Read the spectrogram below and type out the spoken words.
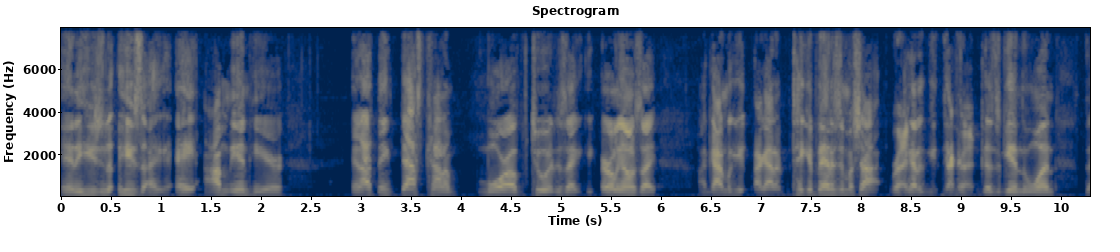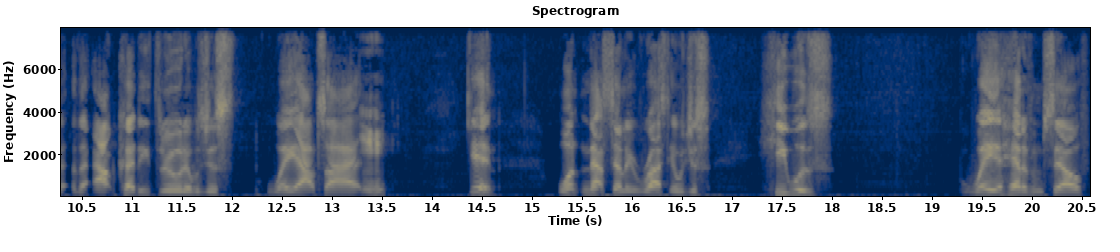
And he's he's like, hey, I'm in here, and I think that's kind of more of to it. Is like early on, it's like I got to I got to take advantage of my shot. Right. I got to because Right. again, the one the the outcut he threw, that was just way outside. Mm-hmm. Again, wasn't necessarily rust. It was just he was way ahead of himself,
